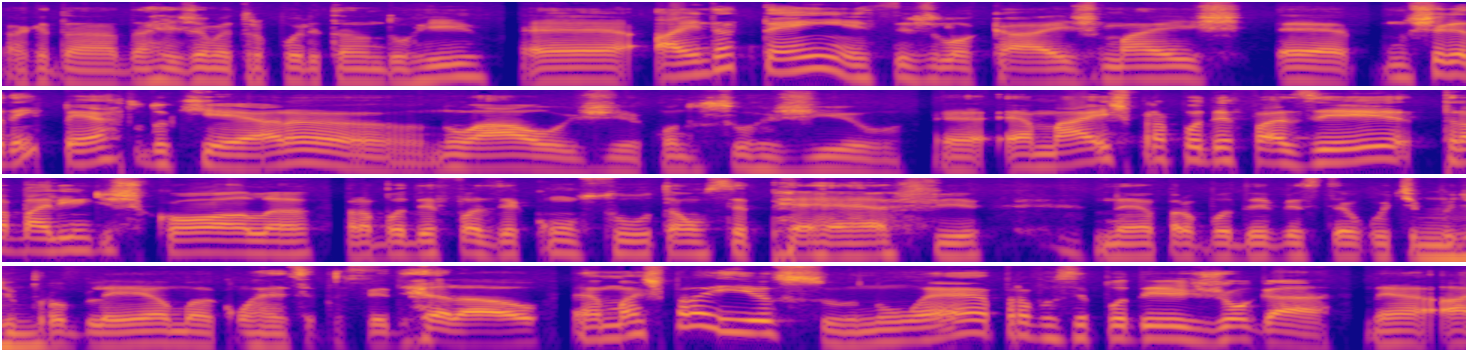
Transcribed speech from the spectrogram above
aqui da, da região metropolitana do Rio. É, ainda tem esses locais, mas é, não chega nem perto do que era no auge, quando surgiu. É, é mais para poder fazer trabalhinho de escola, para poder fazer consulta a um CPF, né, para poder ver se tem algum tipo de Uhum. problema com a Receita Federal. É mais para isso, não é para você poder jogar, né? A,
